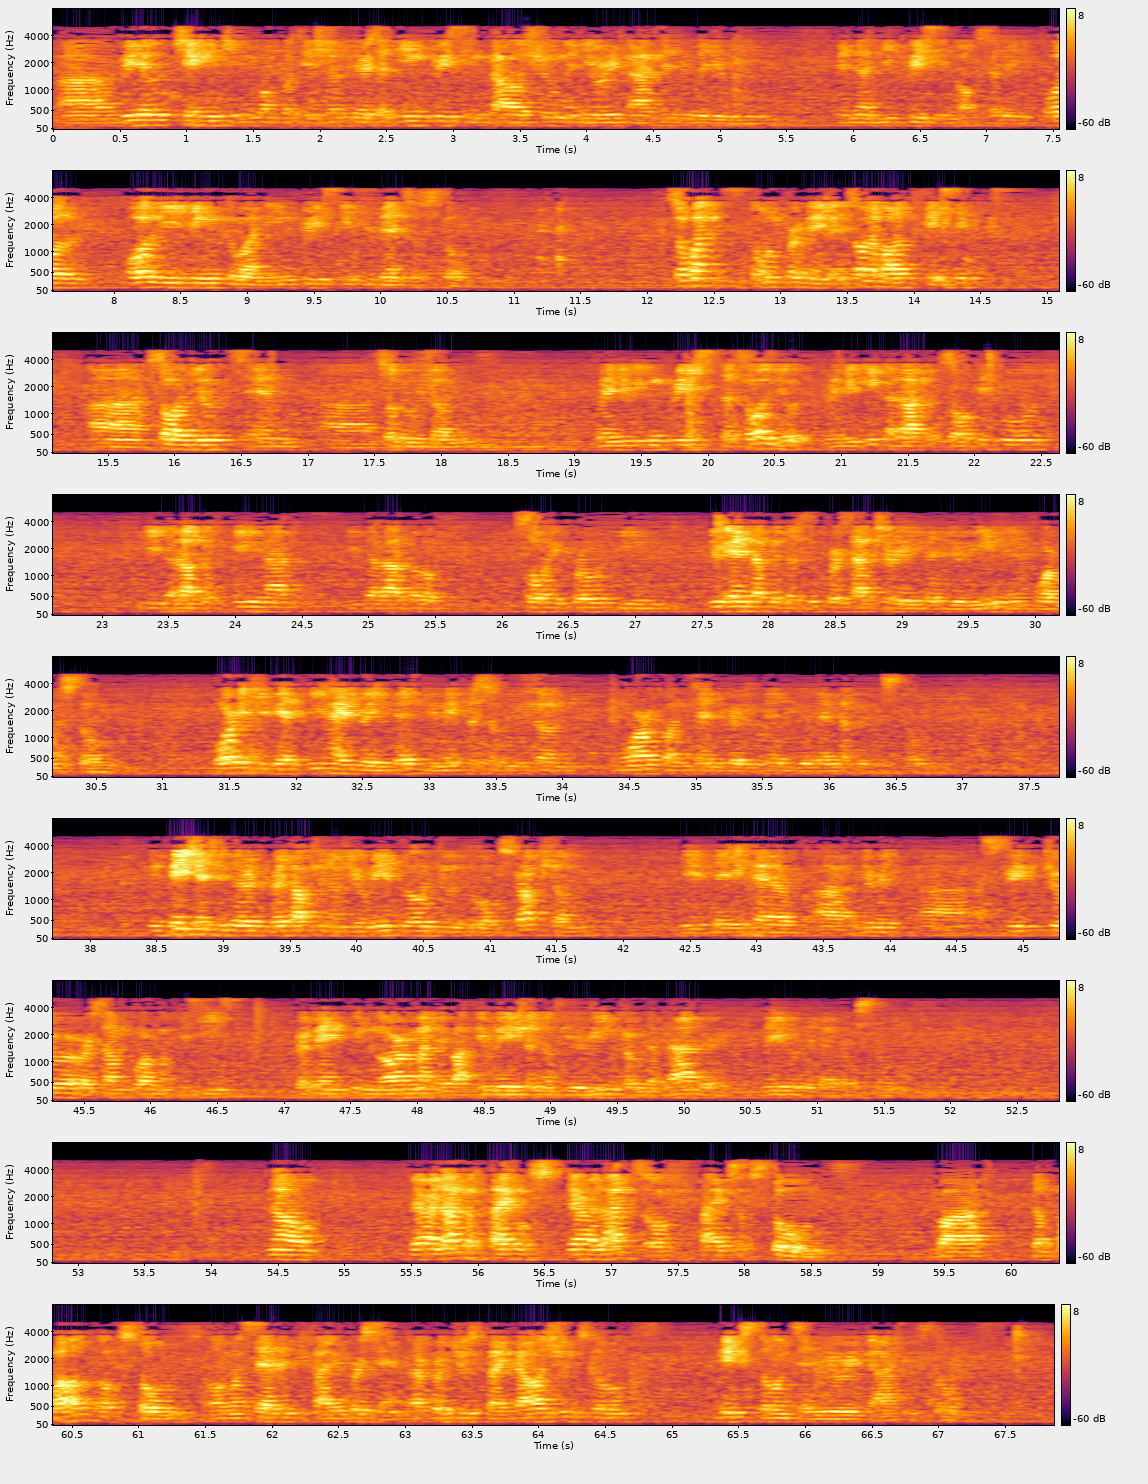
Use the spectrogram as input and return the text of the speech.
uh, will change in composition. There's an increase in calcium and uric acid in the urine and a decrease in oxalate, all, all leading to an increased incidence of stone. So what is stone formation? It's all about physics, uh, solutes and uh, solutions when you increase the solute, when you eat a lot of salty food, eat a lot of peanuts, eat a lot of soy protein, you end up with a supersaturated urine and form a stone. Or if you get dehydrated, you make the solution more concentrated, you end up with a stone. In patients with a reduction of urine flow due to obstruction, if they have uh, uh, a stricture or some form of disease, preventing normal evacuation of urine from the bladder, they will develop stones. Now, there are a lot of types of, there are lots of types of stones, but the bulk of stones, almost 75%, are produced by calcium stones, mixed stones, and uric acid stones.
